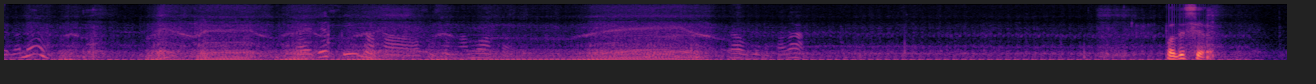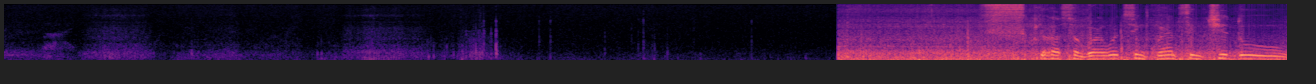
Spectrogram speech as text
Ela não. Vai descida para a moto. Tá ouvindo falar? Pode ser. Que horas são agora? 8h50, sentido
